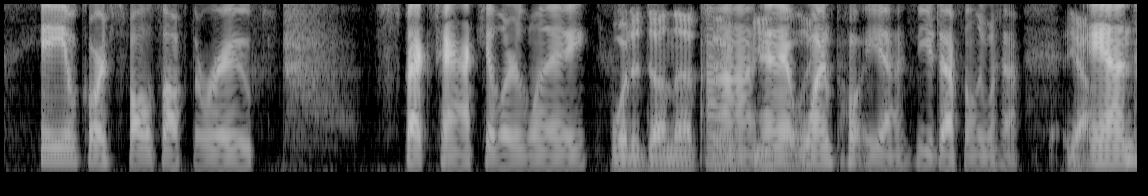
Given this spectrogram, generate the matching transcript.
he of course falls off the roof spectacularly. Would have done that too. Uh, and at one point, yeah, you definitely would have. Yeah. And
